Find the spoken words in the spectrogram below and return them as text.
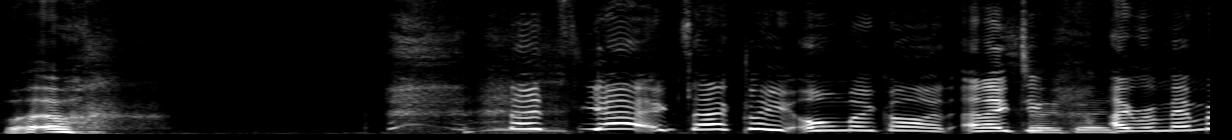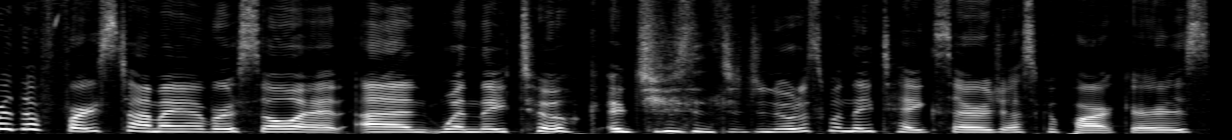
whoa, That's yeah, exactly. Oh my god! And I do. Good. I remember the first time I ever saw it, and when they took. And Jesus, did you notice when they take Sarah Jessica Parker's,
